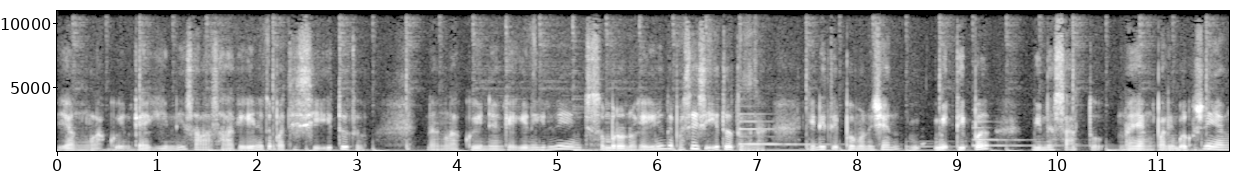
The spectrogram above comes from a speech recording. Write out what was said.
yang ngelakuin kayak gini salah salah kayak gini tuh pasti si itu tuh nah ngelakuin yang kayak gini gini yang sembrono kayak gini tuh pasti si itu tuh. Nah ini tipe manusia tipe minus satu. Nah yang paling bagusnya yang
